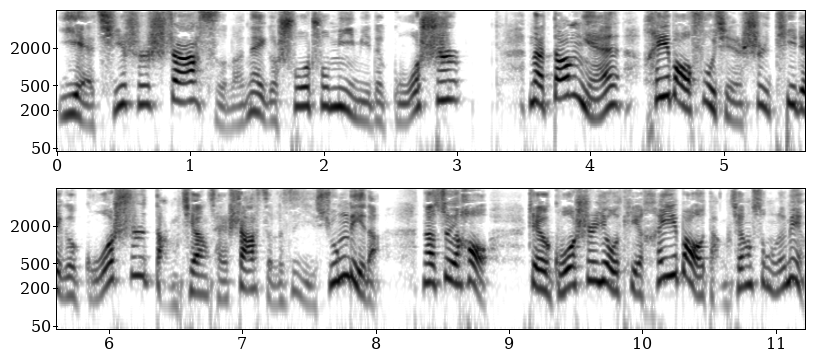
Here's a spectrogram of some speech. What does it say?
也其实杀死了那个说出秘密的国师。那当年黑豹父亲是替这个国师挡枪，才杀死了自己兄弟的。那最后这个国师又替黑豹挡枪送了命，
